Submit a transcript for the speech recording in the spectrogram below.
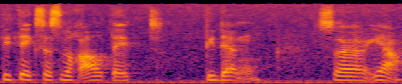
die tekst is nog altijd die ding. So, ja.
